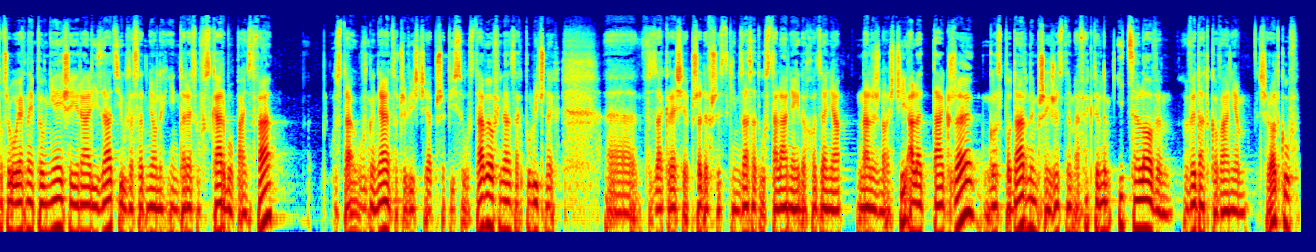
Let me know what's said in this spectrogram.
potrzebą jak najpełniejszej realizacji uzasadnionych interesów Skarbu Państwa, uwzględniając oczywiście przepisy ustawy o finansach publicznych e, w zakresie przede wszystkim zasad ustalania i dochodzenia należności, ale także gospodarnym, przejrzystym, efektywnym i celowym wydatkowaniem środków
